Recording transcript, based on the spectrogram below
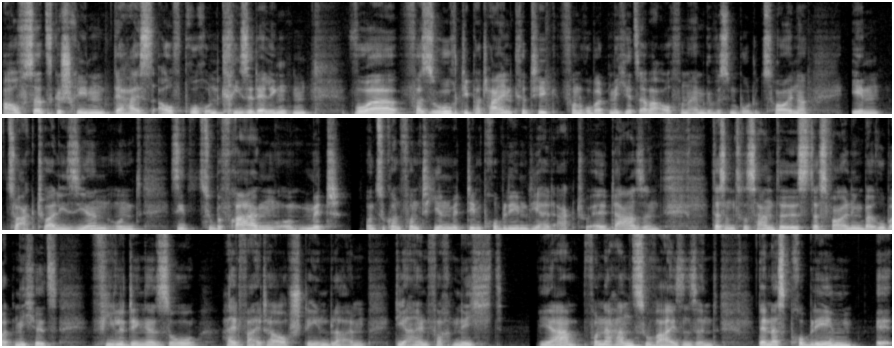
Aufsatz geschrieben, der heißt Aufbruch und Krise der Linken, wo er versucht, die Parteienkritik von Robert Michels, aber auch von einem gewissen Bodo Zeuner eben zu aktualisieren und sie zu befragen mit und zu konfrontieren mit den Problemen, die halt aktuell da sind. Das Interessante ist, dass vor allen Dingen bei Robert Michels viele Dinge so halt weiter auch stehen bleiben, die einfach nicht ja, von der Hand zu weisen sind. Denn das Problem äh,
